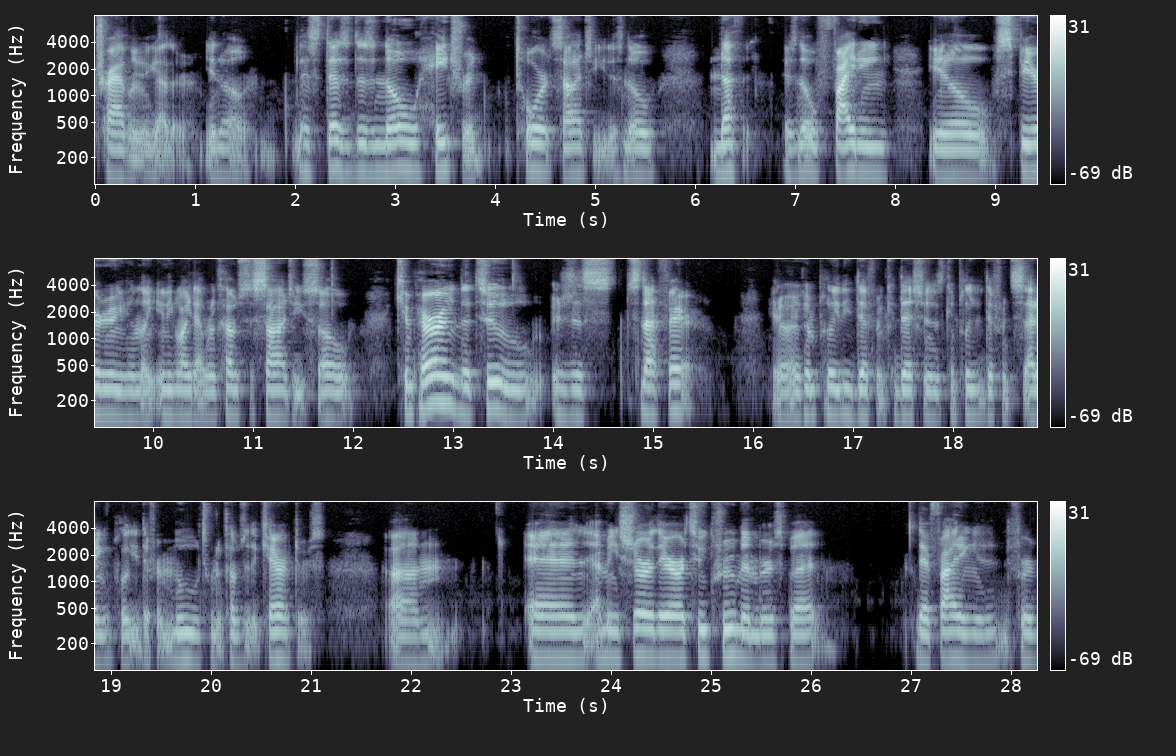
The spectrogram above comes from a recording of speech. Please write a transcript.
traveling together. You know, there's there's there's no hatred toward Sanji. There's no nothing. There's no fighting, you know, spirit or anything like anything like that when it comes to Sanji. So comparing the two is just it's not fair. You know, in completely different conditions, completely different setting, completely different moods when it comes to the characters. Um, and I mean, sure, there are two crew members, but they're fighting for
